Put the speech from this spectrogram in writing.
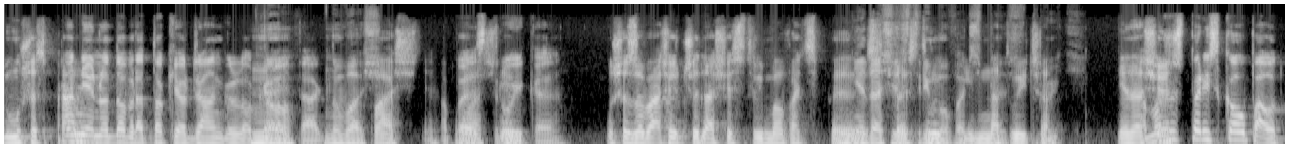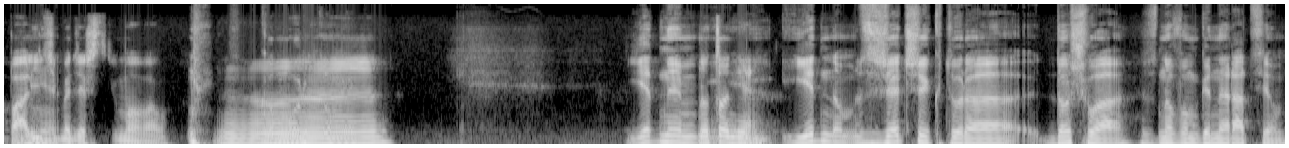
Muszę sprawdzić. No nie, no dobra, Tokyo Jungle, okej, okay, no, tak. No właśnie. właśnie na PS3. Muszę zobaczyć, czy da się streamować z Nie da się streamować na Twitcha. Nie da A się? możesz Periscope'a odpalić nie. i będziesz streamował. Eee... Jednym, no to nie. Jedną z rzeczy, która doszła z nową generacją,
